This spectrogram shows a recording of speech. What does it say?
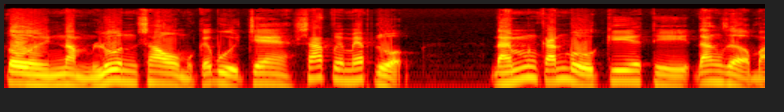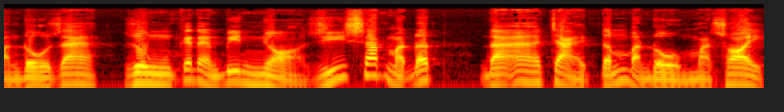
Tôi nằm luôn sau một cái bụi tre sát với mép ruộng. Đám cán bộ kia thì đang dở bản đồ ra, dùng cái đèn pin nhỏ dí sát mặt đất đã trải tấm bản đồ mà soi.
